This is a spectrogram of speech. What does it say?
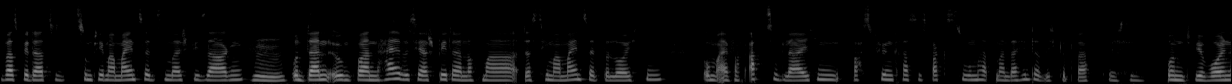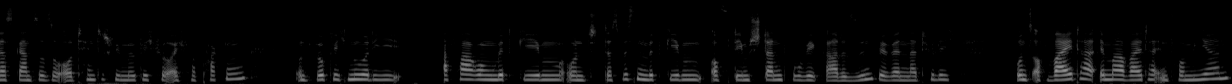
was wir dazu zum Thema Mindset zum Beispiel sagen Hm. und dann irgendwann ein halbes Jahr später nochmal das Thema Mindset beleuchten, um einfach abzugleichen, was für ein krasses Wachstum hat man da hinter sich gebracht. Richtig. Und wir wollen das Ganze so authentisch wie möglich für euch verpacken und wirklich nur die Erfahrungen mitgeben und das Wissen mitgeben auf dem Stand, wo wir gerade sind. Wir werden natürlich uns auch weiter, immer weiter informieren.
